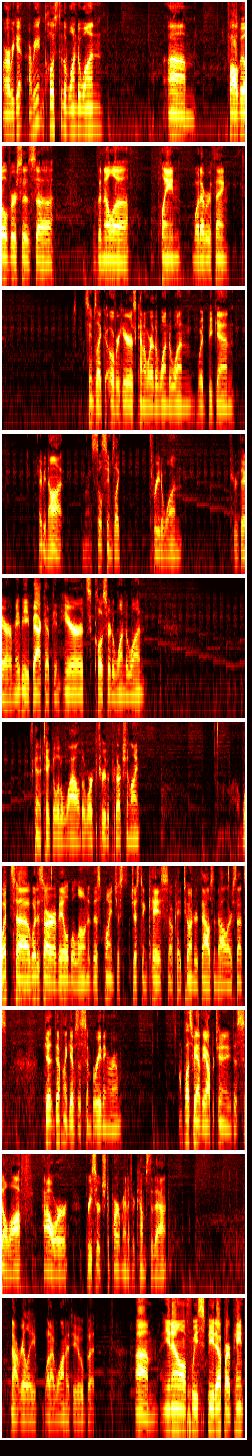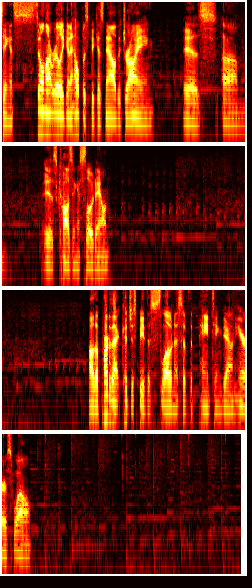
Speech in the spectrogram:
Or are we, get, are we getting close to the 1 to 1? Um, Fallville versus uh, vanilla plain whatever thing. Seems like over here is kind of where the 1 to 1 would begin. Maybe not. It still seems like 3 to 1 through there. Maybe back up in here, it's closer to 1 to 1 going to take a little while to work through the production line. What uh, what is our available loan at this point? Just just in case. Okay, two hundred thousand dollars. That's get, definitely gives us some breathing room. And plus, we have the opportunity to sell off our research department if it comes to that. Not really what I want to do, but um, you know, if we speed up our painting, it's still not really going to help us because now the drying is um, is causing a slowdown. Although part of that could just be the slowness of the painting down here as well.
